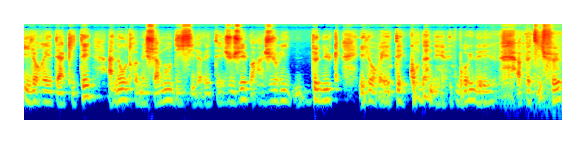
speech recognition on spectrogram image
il aurait été acquitté. Un autre méchamment dit s'il avait été jugé par un jury de nuque, il aurait été condamné à être brûlé à petit feu.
